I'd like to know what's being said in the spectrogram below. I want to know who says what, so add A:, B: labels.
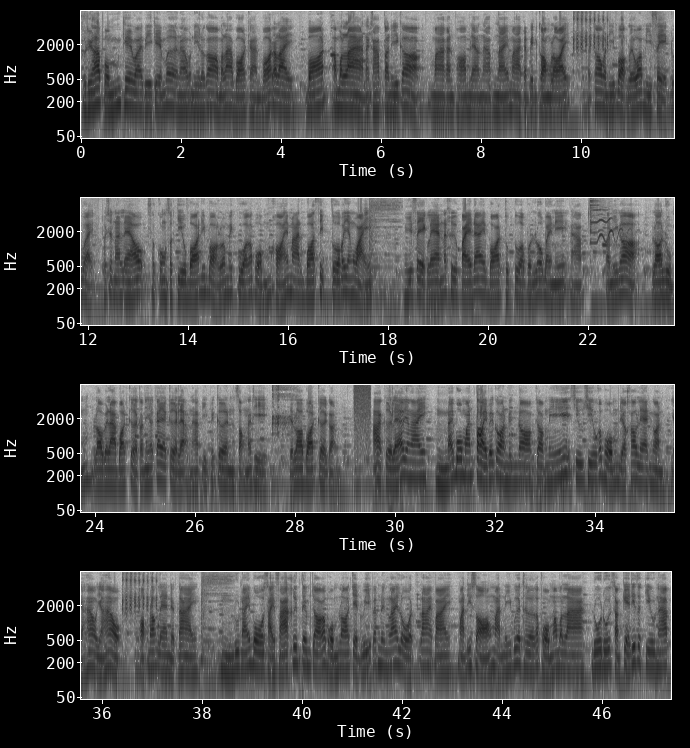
A: สวัสดีครับ ผม KYB Gamer นะครับวันนี้เราก็มาล่าบอสกันบอสอะไรบอสอมลานะครับ ตอนนี้ก็มากันพร้อมแล้วนะครับไนท์มากันเป็นกองร้อย แล้วก็วันนี้บอกเลยว่ามีเสกด้วย เพราะฉะนั้นแล้วสกงสกิลบอสนี่บอกเลยว่าไม่กลัวครับผม ขอให้มาบอส10 ตัวก็ยังไหว มีเสกแลนด์ก็คือไปได้บอสทุกตัวบนโลกใบนี้นะครับตอนนี้ก็รอหลุมรอเวลาบอสเกิดตอนนี้ก็ใกล้จะเกิดแล้วนะครับ อีกไม่เกิน 2 นาที เดี๋ยวรอบอสเกิดก่อน อ่าเกิดแล้วยังไงหืมไนท์โบมันต่อยไปก่อนหนึ่งดอกจอกนี้ชิวๆครับผม เดี๋ยวเข้าแลนด์ก่อน อย่าห้าวอย่าห้าวออกนอกแลนด์เดี๋ยวตายหืมดูไนโบสายฟ้าขึ้นเต็มจอครับผมรอ 7 วิแป๊บหนึ่งไล่โหลดไล่ไป หมัดที่ 2 หมัดนี้เพื่อเธอครับผมอมลา ดูดูสังเกตที่สกิลนะครับ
